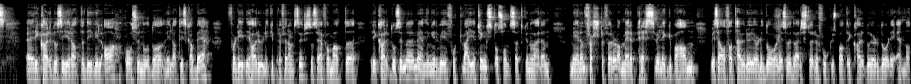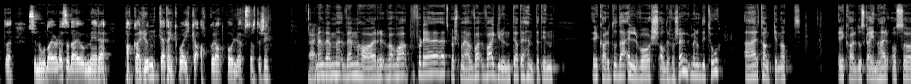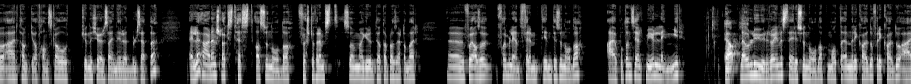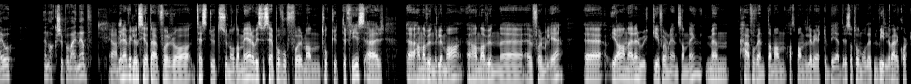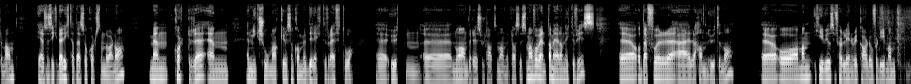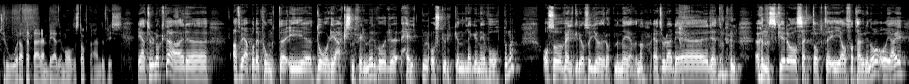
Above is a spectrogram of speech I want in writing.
eh, Ricardo sier at de vil A, og Sunodo vil at de skal B, fordi de har ulike preferanser, så ser jeg for meg at Ricardo sine meninger vil fort veie tyngst, og sånn sett kunne være en, mer en førstefører. Da. Mer press vil legge på han. Hvis Alfa Tauro gjør det dårlig, så vil det være større fokus på at Ricardo gjør det dårlig enn at Sunoda gjør det. Så det er jo mer pakka rundt jeg tenker på, ikke akkurat på løpsstrategi. Nei. Men hvem, hvem har hva, hva, For det er et spørsmål jeg har. Hva, hva er grunnen til at jeg hentet inn Ricardo? Det er elleve års aldersforskjell mellom de to. Er tanken at Ricardo skal inn her, og så er tanken at han skal kunne kjøre seg inn i Red Bull-setet? Eller er det en slags test av Sunoda, først og fremst, som er grunnen til at det har plassert han der? Eh, For altså, Formel 1-fremtiden til Sunoda er jo potensielt mye lenger Ja, det er jo lurere å investere i Sunoda på en måte enn Ricardo, for Ricardo er jo en aksje på vei ned. Ja, men jeg vil jo si at det er for å teste ut Sunoda mer. Og hvis du ser på hvorfor man tok ut De Vries, er uh, han har vunnet Le Mans, eh, han har vunnet uh, Formel E. Uh, ja, han er en rookie i Formel 1-sammenheng, men her forventa man at man leverte bedre, så tålmodigheten ville være kortere med han. Jeg syns ikke det er riktig at det er så kort som det var nå, men kortere enn en Mick Schumacher som kommer direkte fra F2 eh, uten eh, noen andre resultat noen andre plasser. Så man forventa mer av Nykter Friis. Eh, og derfor er han ute nå. Og man hiver jo selvfølgelig inn Ricardo fordi man tror at dette er en bedre målestokk da enn De Friis. Jeg tror nok det er at vi er på det punktet i dårlige actionfilmer hvor helten og skurken legger ned våpenet. Og så velger de også å gjøre opp med nevene. Jeg tror det er det Red Bull ønsker å sette opp til i Alfa Tauri nå. Og jeg,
